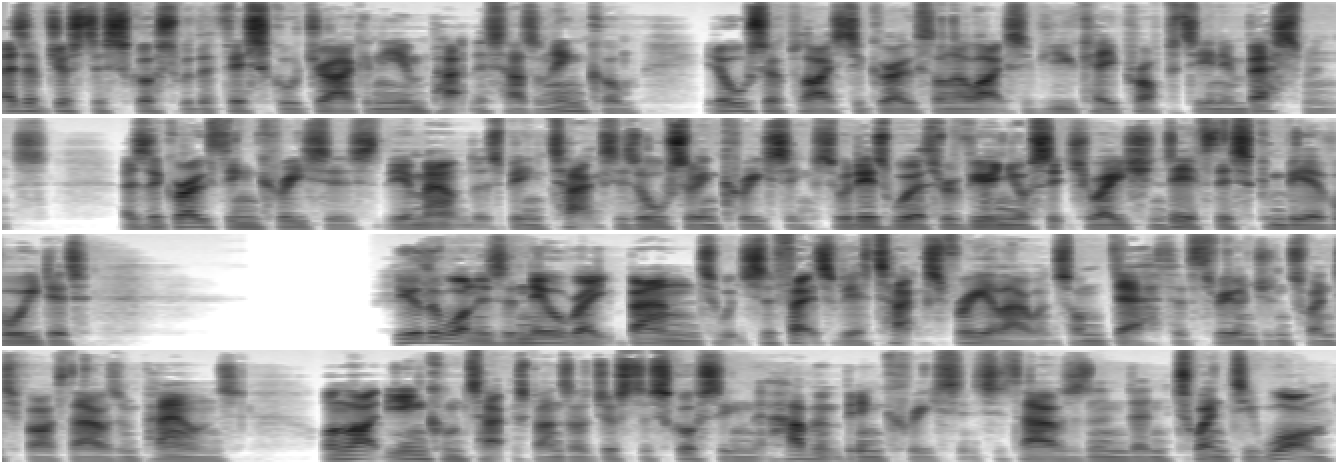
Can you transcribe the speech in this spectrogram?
As I've just discussed with the fiscal drag and the impact this has on income, it also applies to growth on the likes of UK property and investments. As the growth increases, the amount that's being taxed is also increasing, so it is worth reviewing your situation, to see if this can be avoided. The other one is the nil rate band, which is effectively a tax free allowance on death of £325,000. Unlike the income tax bands I was just discussing that haven't been increased since 2021,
